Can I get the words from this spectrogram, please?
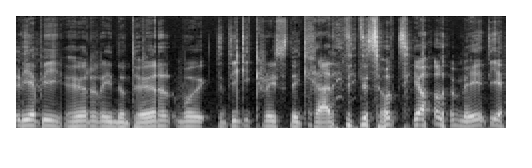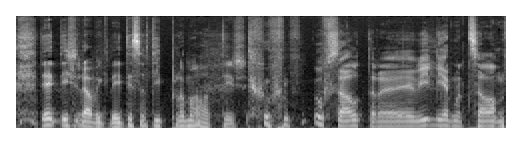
liebe Hörerinnen und Hörer, die den Digi Chris nicht kennen in den sozialen Medien, dort ist er aber nicht so diplomatisch. Aufs Alter, äh, wie man zahm?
